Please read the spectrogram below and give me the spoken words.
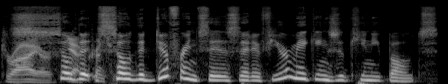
drier. So yeah, the crunchy. so the difference is that if you're making zucchini boats,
